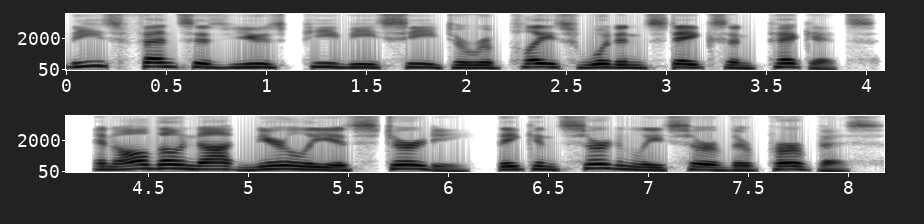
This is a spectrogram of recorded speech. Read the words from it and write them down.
These fences use PVC to replace wooden stakes and pickets, and although not nearly as sturdy, they can certainly serve their purpose.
